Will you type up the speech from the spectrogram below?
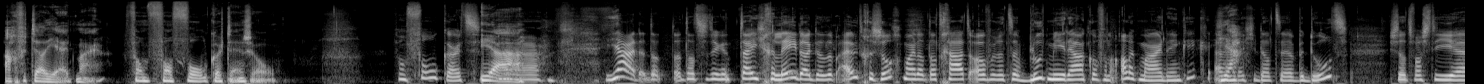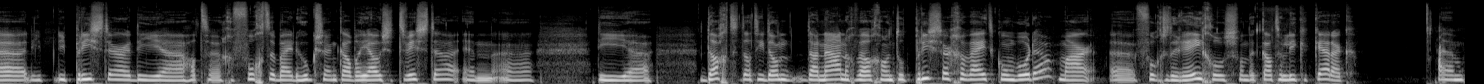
ach vertel jij het maar, van, van Volkert en zo. Van Volkert? Ja. Uh, ja, dat, dat, dat is natuurlijk een tijdje geleden dat ik dat heb uitgezocht. Maar dat, dat gaat over het uh, bloedmirakel van Alkmaar, denk ik. Uh, ja. Dat je dat bedoelt. Dus dat was die, die, die priester die had gevochten bij de Hoekse en Kabeljauwse twisten. En die dacht dat hij dan daarna nog wel gewoon tot priester gewijd kon worden. Maar uh, volgens de regels van de katholieke kerk um,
